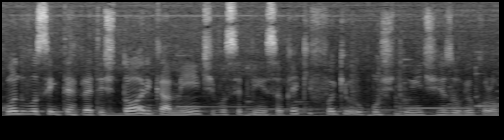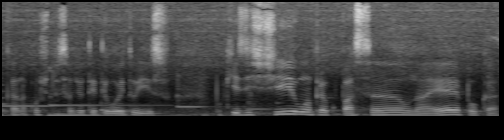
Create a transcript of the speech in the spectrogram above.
quando você interpreta historicamente, você pensa, o que é que foi que o constituinte resolveu colocar na Constituição de 88 isso? Porque existia uma preocupação na época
